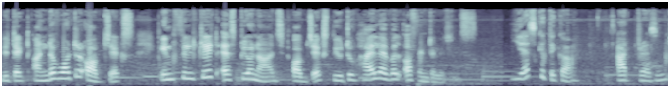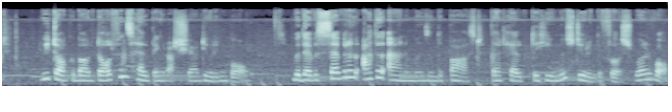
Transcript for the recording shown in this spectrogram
detect underwater objects, infiltrate espionage objects due to high level of intelligence. Yes, Gitika. At present, we talk about dolphins helping Russia during war. But there were several other animals in the past that helped the humans during the First World War.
